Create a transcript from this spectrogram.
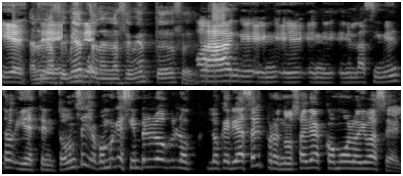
Y este, en el y nacimiento, de- en el nacimiento ese. Ajá, en, en- en- en- el nacimiento. Y desde entonces yo como que siempre lo, lo- lo quería hacer, pero no sabía cómo lo iba a hacer.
